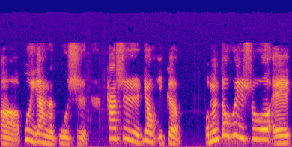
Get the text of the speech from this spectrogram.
呃不一样的故事，他是用一个我们都会说，哎。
